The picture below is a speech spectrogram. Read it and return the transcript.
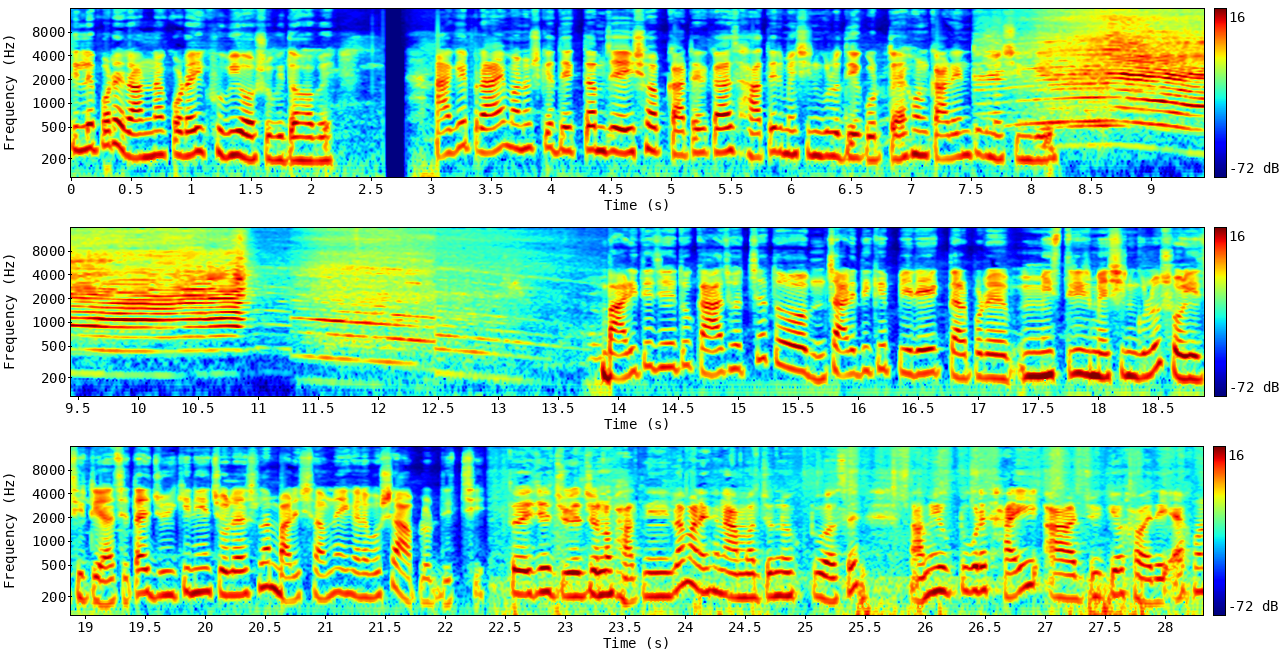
দিলে পরে রান্না করাই খুবই অসুবিধা হবে। আগে প্রায় মানুষকে দেখতাম যে এই সব কাঠের কাজ হাতের মেশিনগুলো দিয়ে করতো, এখন কারেন্টের মেশিন দিয়ে। বাড়িতে যেহেতু কাজ হচ্ছে, তো চারিদিকে পেরেক, তারপরে মিস্ত্রির মেশিনগুলো সরিয়ে ছিটিয়ে আছে। তাই জুইকে নিয়ে চলে আসলাম, বাড়ির সামনে এখানে বসে আপলোড দিচ্ছি। তো এই যে জুয়ের জন্য ভাত নিয়ে নিলাম, আর এখানে আমার জন্য একটু আছে। আমি একটু করে খাই আর জুইকেও খাওয়াই দিই। এখন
